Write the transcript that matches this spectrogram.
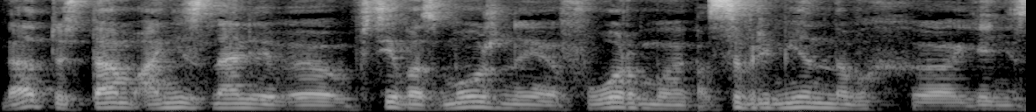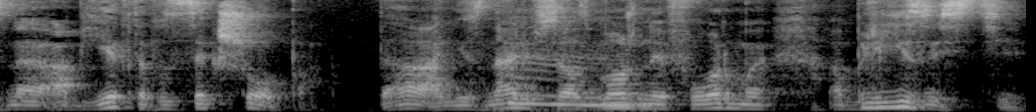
Да, то есть там они знали э, все возможные формы современных, э, я не знаю, объектов из секс-шопа. Да, они знали mm-hmm. всевозможные формы близости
